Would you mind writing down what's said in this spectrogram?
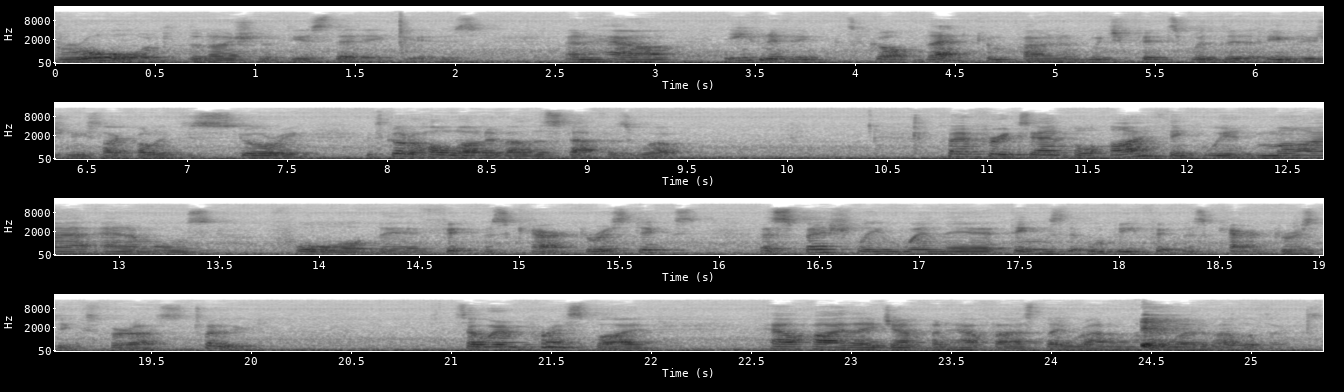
broad the notion of the aesthetic is, and how, even if it's got that component, which fits with the evolutionary psychologist's story, it's got a whole lot of other stuff as well. So, for example, I think we admire animals for their fitness characteristics, especially when they're things that would be fitness characteristics for us too. So we're impressed by how high they jump and how fast they run and a whole load of other things.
